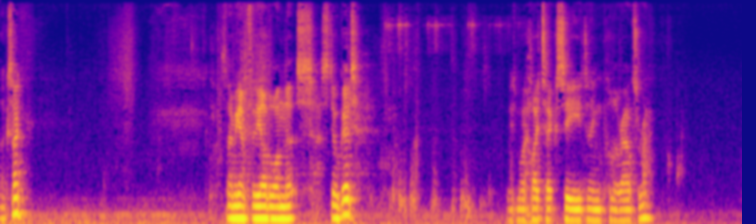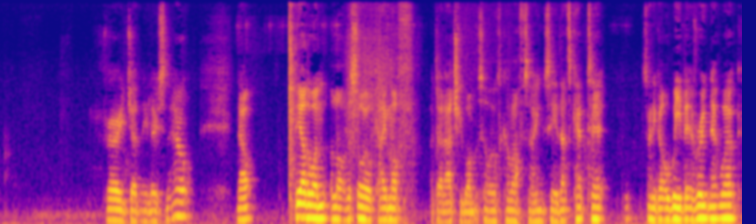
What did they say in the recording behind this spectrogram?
Like so. Same again for the other one that's still good. Use my high-tech seedling puller outer very gently loosen it out. Now, the other one, a lot of the soil came off. I don't actually want the soil to come off, so you can see that's kept it. It's only got a wee bit of root network,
